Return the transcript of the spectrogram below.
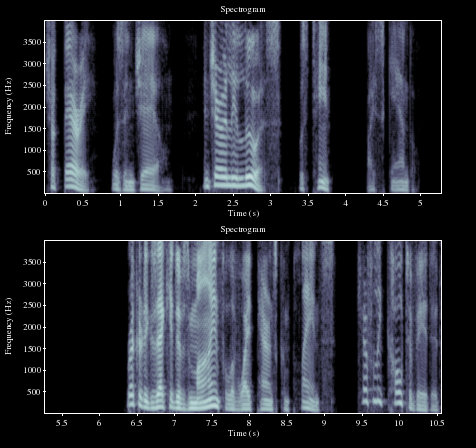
Chuck Berry was in jail, and Jerry Lee Lewis was tainted by scandal. Record executives mindful of white parents' complaints carefully cultivated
